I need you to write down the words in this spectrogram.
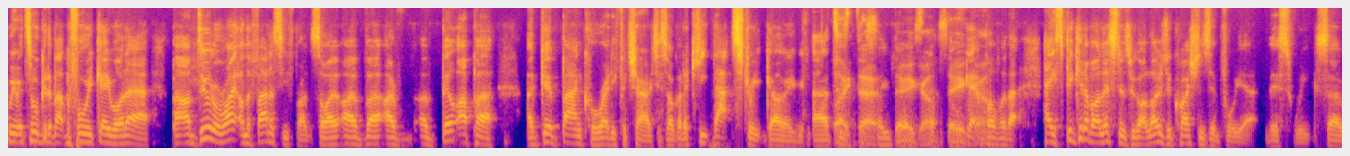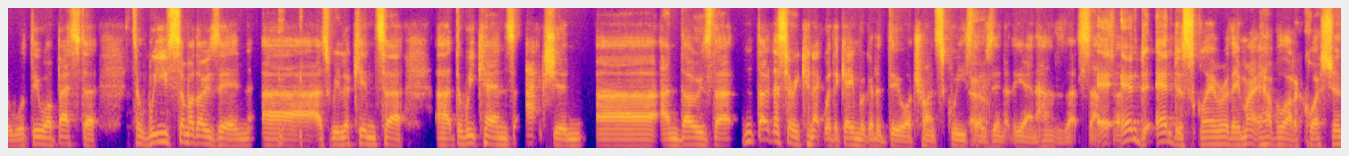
we were talking about before we came on air. Uh, I'm doing all right on the fantasy front, so I, have uh, I've, I've built up a, a good bank already for charity. So I've got to keep that streak going. Uh, to, like that. there you go. There, we'll you get go. involved with that. Hey, speaking of our listeners, we've got loads of questions in for you this week, so we'll do our best to to weave some of those in uh, as we look into uh, the weekend's action uh, and those that don't necessarily connect with the game we're going to do, or try and squeeze yeah. those in at the end. How does that sound? And, and and disclaimer, they might have a lot of questions.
